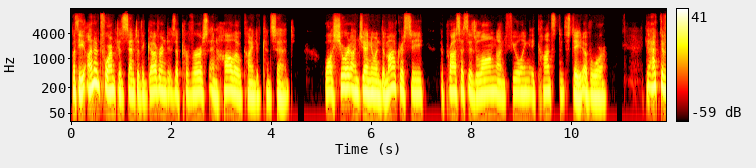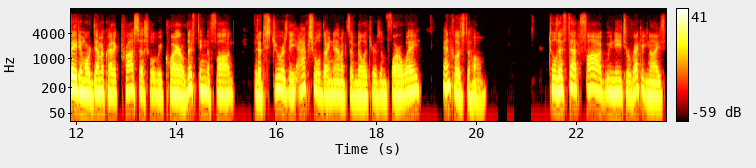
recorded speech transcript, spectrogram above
But the uninformed consent of the governed is a perverse and hollow kind of consent. While short on genuine democracy, the process is long on fueling a constant state of war. To activate a more democratic process will require lifting the fog that obscures the actual dynamics of militarism far away and close to home. To lift that fog, we need to recognize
